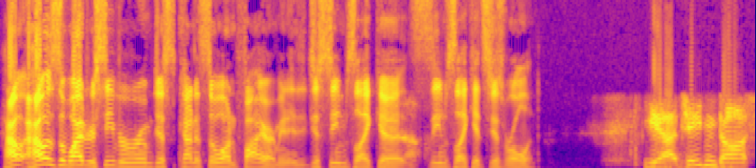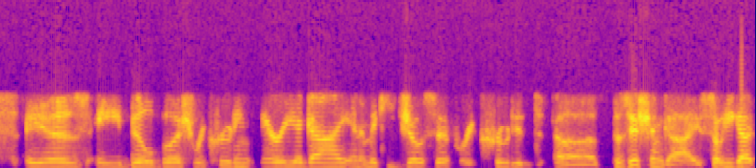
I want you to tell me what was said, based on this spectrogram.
how how is the wide receiver room just kind of so on fire? I mean, it just seems like uh, seems like it's just rolling. Yeah, Jaden Doss is a Bill Busch recruiting area guy and a Mickey Joseph recruited uh, position guy. So he got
